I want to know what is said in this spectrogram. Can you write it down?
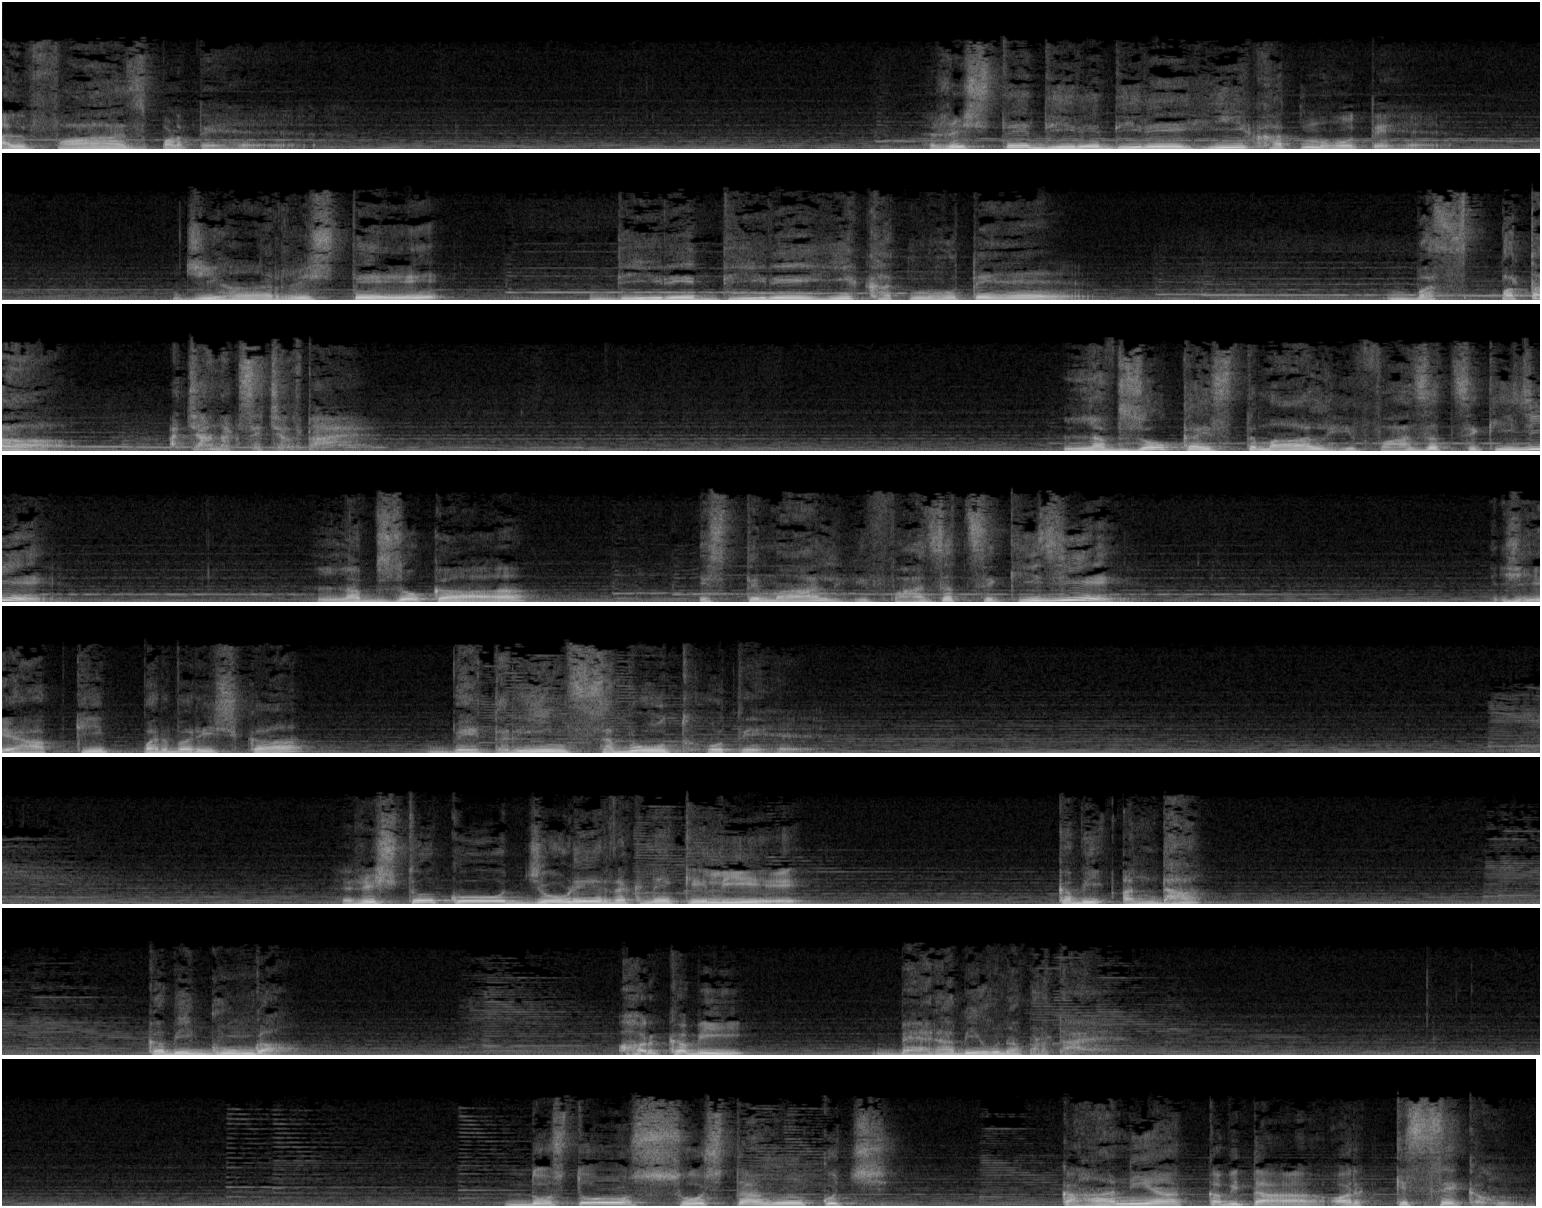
अल्फाज पढ़ते हैं। रिश्ते धीरे धीरे ही खत्म होते हैं। जी हाँ, रिश्ते धीरे धीरे ही खत्म होते हैं। बस पता अचानक से चलता है। लफ्जों का इस्तेमाल हिफाजत से कीजिए। लफ्जों का इस्तेमाल हिफाजत से कीजिए। ये आपकी परवरिश का बेहतरीन सबूत होते हैं। रिश्तों को जोड़े रखने के लिए कभी अंधा, कभी गूँगा और कभी बहरा भी होना पड़ता है। दोस्तों, सोचता हूँ कुछ कहानियाँ, कविता और किस्से कहूँ।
